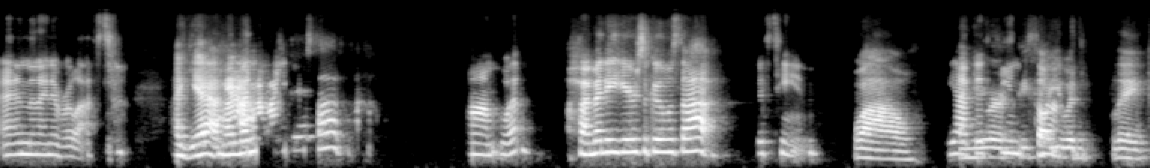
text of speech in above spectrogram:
and then i never left uh, yeah. How yeah. many years was that? Um, what? How many years ago was that? 15. Wow. Yeah, and you, were, you thought you would leave.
